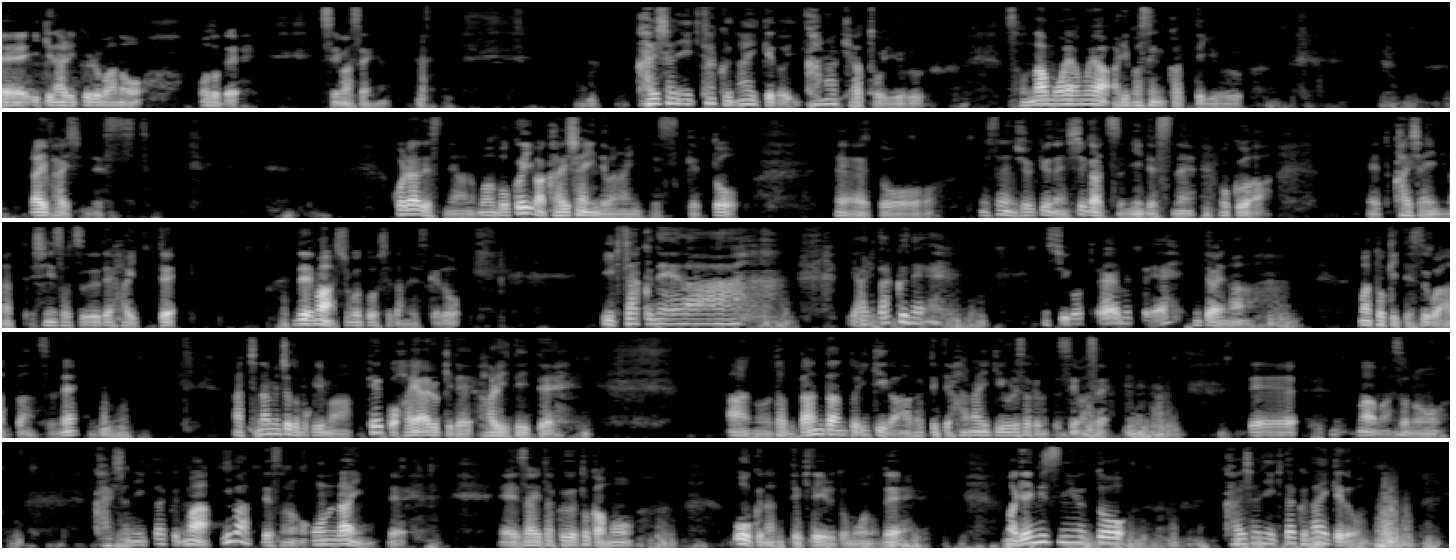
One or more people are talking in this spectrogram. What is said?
えーいきなり車の音ですいません。会社に行きたくないけど行かなきゃという、そんなモヤモヤありませんかっていう、ライブ配信です。これはですね、あの、まあ、僕今会社員ではないんですけど、えっ、と、2019年4月にですね、僕は、えっ、と、会社員になって、新卒で入って、で、まあ仕事をしてたんですけど、行きたくねえなぁやりたくねえ。仕事辞めて、みたいな、まあ時ってすごいあったんですよね。あ、ちなみにちょっと僕今、結構早歩きで歩いていて、あの、多分だんだんと息が上がってきて鼻息うるさくなってすいません。で、まあまあその、会社に行きたく、まあ今ってそのオンラインで、えー在宅とかも多くなってきていると思うので、まあ厳密に言うと、会社に行きたくないけど、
